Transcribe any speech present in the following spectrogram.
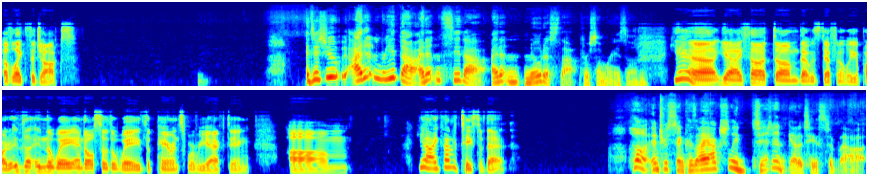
of like the jocks. Did you? I didn't read that. I didn't see that. I didn't notice that for some reason. Yeah, yeah, I thought um, that was definitely a part of the in the way, and also the way the parents were reacting. Um, yeah, I got a taste of that. Huh, interesting. Because I actually didn't get a taste of that,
